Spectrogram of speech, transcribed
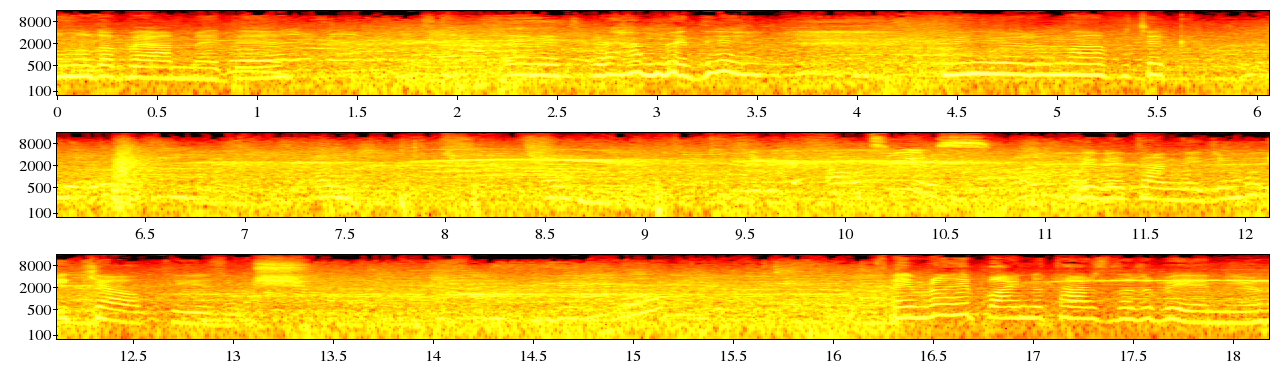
Bunu da beğenmedi. Evet beğenmedi. Bilmiyorum ne yapacak. 600. Evet anneciğim bu 2600'müş. Emrah hep aynı tarzları beğeniyor.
